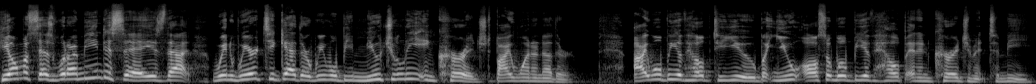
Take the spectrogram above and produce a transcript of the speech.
He almost says, What I mean to say is that when we're together, we will be mutually encouraged by one another. I will be of help to you, but you also will be of help and encouragement to me.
